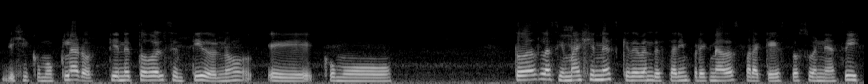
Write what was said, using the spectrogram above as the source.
dije como claro, tiene todo el sentido, ¿no? Eh, como todas las imágenes que deben de estar impregnadas para que esto suene así.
